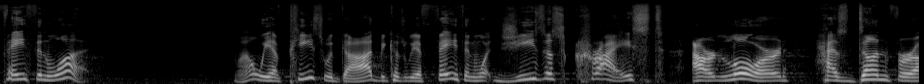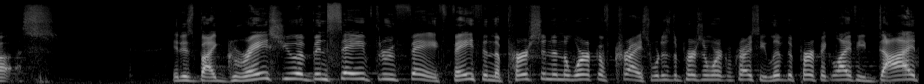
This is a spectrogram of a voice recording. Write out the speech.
Faith in what? Well, we have peace with God because we have faith in what Jesus Christ, our Lord, has done for us. It is by grace you have been saved through faith. Faith in the person and the work of Christ. What is the person and work of Christ? He lived a perfect life. He died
